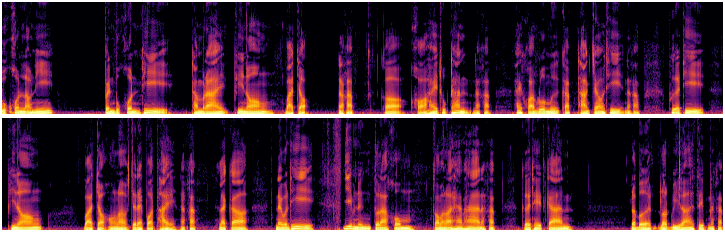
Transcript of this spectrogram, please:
บุคคลเหล่านี้ เป็นบุคคลที่ทำร้ายพี่น้องบาเจาะนะครับ ก็ขอให้ทุกท่านนะครับ ให้ความร่วมมือกับทางเจ้าที่นะครับ เพื่อที่พี่น้องบาเจาะของเราจะได้ปลอดภัยนะครับ และก็ในวันที่ 21 ตุลาคม 2555 นะครับ เกิดเหตุการณ์ระเบิดรถ V110 นะครับ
